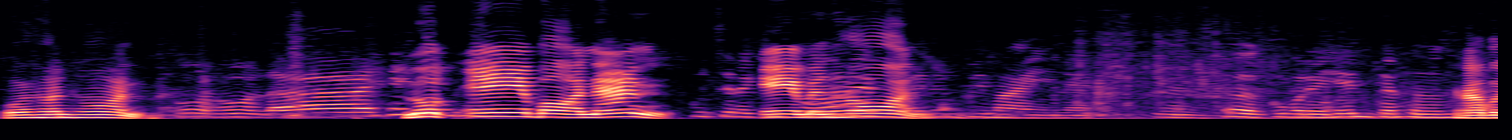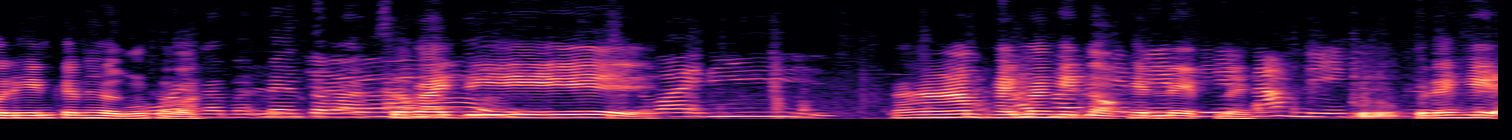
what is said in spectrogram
โอ้ยฮอนฮอน โอ้โหแล้วรถเอบ่อนั่น กูสิได้เอมันฮ้อนปีใหม่เนี่ยเออกูบ่ได้เห็นกระเทิงเอาไปเห็นกันถึงสบายแม่นตะวันสบายดีสบายดีห้ามใครมาเห็ดหลอกเห็ดเล็บเลยน้ำนี่กูได้เห็ด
